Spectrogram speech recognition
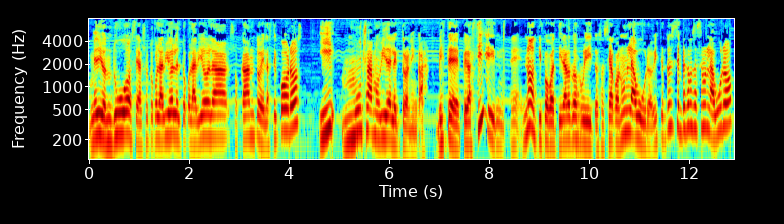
medio en dúo, o sea, yo toco la viola, él toco la viola, yo canto, él hace coros y mucha movida electrónica, ¿viste? Pero así, eh, no tipo tirar dos ruiditos, o sea, con un laburo, ¿viste? Entonces empezamos a hacer un laburo,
